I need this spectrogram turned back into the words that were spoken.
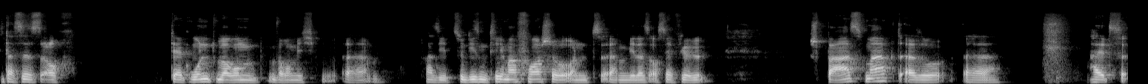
das ist auch der Grund, warum, warum ich äh, quasi zu diesem Thema forsche und äh, mir das auch sehr viel Spaß macht. Also äh, halt,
